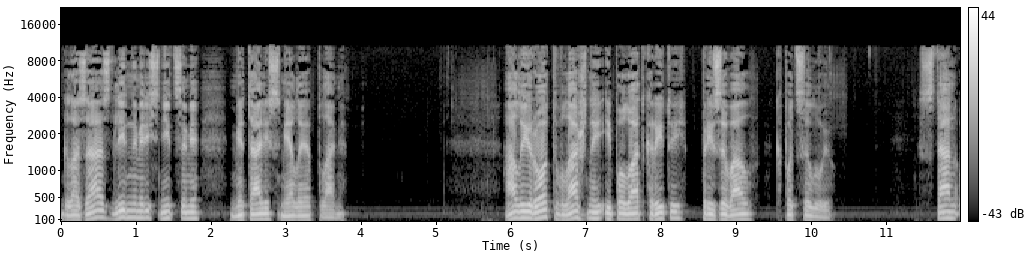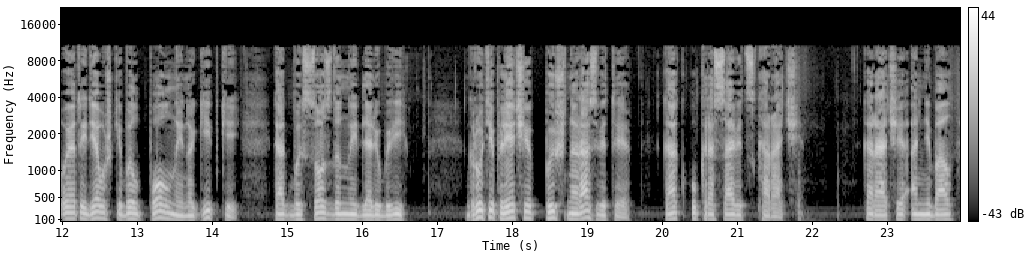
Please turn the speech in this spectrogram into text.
Глаза с длинными ресницами метали смелое пламя. Алый рот, влажный и полуоткрытый, призывал к поцелую. Стан у этой девушки был полный, но гибкий, как бы созданный для любви. Грудь и плечи пышно развитые, как у красавиц Карачи. Карачи Аннибал —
